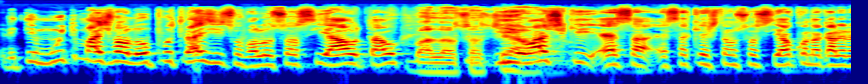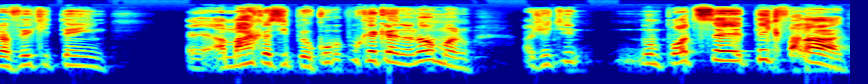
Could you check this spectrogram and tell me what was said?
Ele tem muito mais valor por trás disso, um valor social e tal. Valor social. E eu acho que essa, essa questão social, quando a galera vê que tem. é, a marca se preocupa, porque, querendo ou não, mano, a gente não pode ser. Tem que falar.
